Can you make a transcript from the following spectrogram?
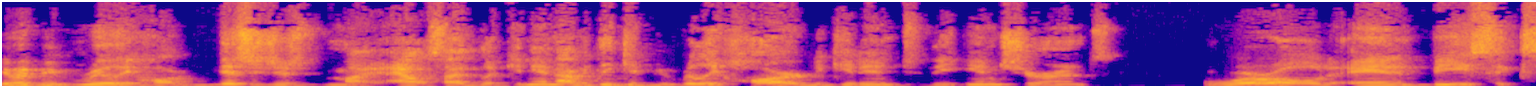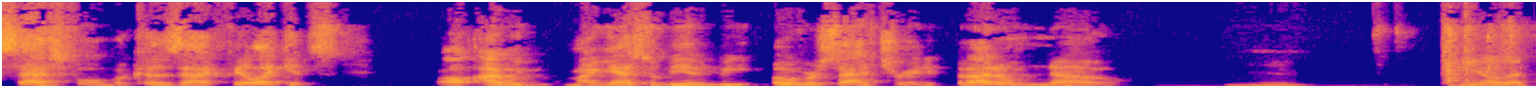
it would be really hard this is just my outside looking in i would think it'd be really hard to get into the insurance world and be successful because i feel like it's i would my guess would be it'd be oversaturated but i don't know mm-hmm. you know that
